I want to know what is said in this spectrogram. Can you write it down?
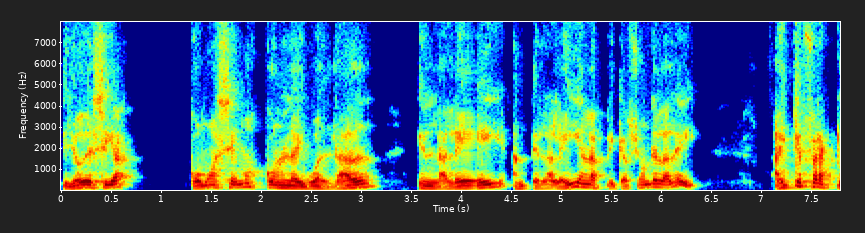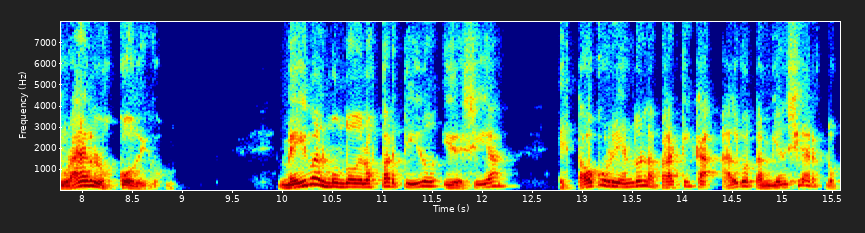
Y yo decía, ¿cómo hacemos con la igualdad en la ley, ante la ley, en la aplicación de la ley? Hay que fracturar los códigos. Me iba al mundo de los partidos y decía, está ocurriendo en la práctica algo también cierto.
